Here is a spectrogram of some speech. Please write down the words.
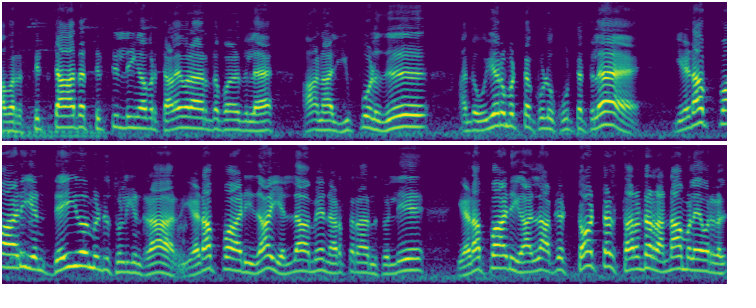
அவர் திட்டாத திட்டு இல்லைங்க அவர் தலைவராக இருந்த பகுதியில். ஆனால் இப்பொழுது அந்த உயர்மட்ட குழு கூட்டத்தில் எடப்பாடி என் தெய்வம் என்று சொல்கின்றார். எடப்பாடி தான் எல்லாமே நடத்துகிறாருன்னு சொல்லி எடப்பாடி காலில் அப்படியே டோட்டல் சரண்டர் அண்ணாமலை அவர்கள்.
